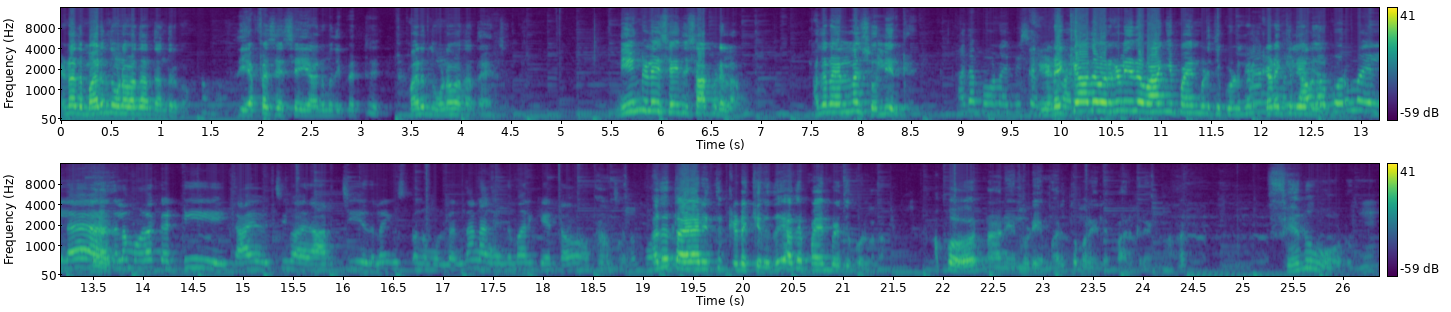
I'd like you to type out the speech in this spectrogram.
ஏன்னா அது மருந்து உணவை தான் தந்திருக்கோம். இது எஃப்எஸ்எஸ்ஐ அனுமதி பெற்று மருந்து உணவை தான் தயாரிச்சிருக்கோம். நீங்களே செய்து சாப்பிடலாம். அதை நான் எல்லாம் சொல்லியிருக்கேன். கிடைக்காதவர்கள் இதை வாங்கி பயன்படுத்திக் கொள்ளுங்கள். அவ்வளவு பொறுமை இல்ல. அதெல்லாம் முளை கட்டி காய வச்சு அரைச்சி இதெல்லாம் யூஸ் பண்ண முடியலன்னு தான் நாங்க இந்த மாதிரி கேட்டோம். அதை தயாரித்து கிடைக்கிறது அதை பயன்படுத்திக் கொள்ளலாம். அப்போ நான் என்னுடைய மருத்துவமனையில் பார்க்கிறேன்னா ஃபெனுவோடும்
